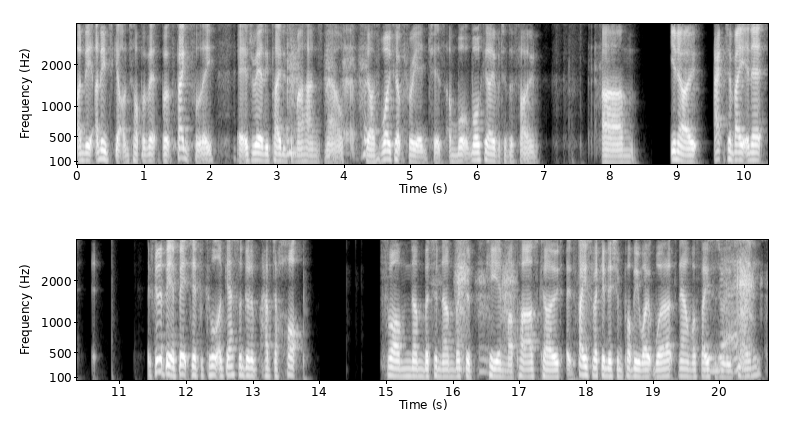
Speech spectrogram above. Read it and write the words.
I, need I need to get on top of it, but thankfully it has really played into my hands now. I've woke up three inches. I'm wa- walking over to the phone. Um, you know, activating it. It's going to be a bit difficult. I guess I'm going to have to hop from number to number to key in my passcode. Face recognition probably won't work now. My face is really tiny.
